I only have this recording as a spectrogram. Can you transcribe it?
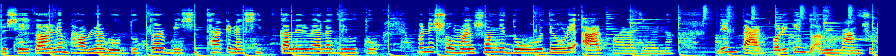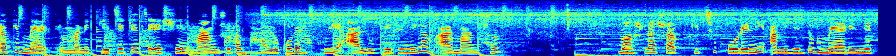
তো সেই কারণে ভাবলাম রোদ্দুর তো আর বেশি থাকে না। শীতকালের বেলা যেহেতু মানে সময়ের সঙ্গে দৌড়ে দৌড়ে আর পারা যায় না। দেন তারপরে কিন্তু আমি মাংসটাকে মানে কেটে টেচে এসে মাংসটা ভালো করে ধুয়ে আলু কেটে নিলাম। আর মাংসর মশলা সব কিছু করে নিই। আমি কিন্তু ম্যারিনেট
